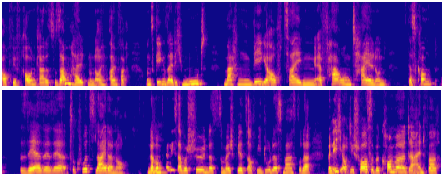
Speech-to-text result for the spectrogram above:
auch wir Frauen grade zusammenhalten und ei einfach uns gegenseitig Mut machen, Wege aufzeigen, Erfahrungen teilen und das kommt sehr, sehr, sehr zu kurz leider noch. Und darum Mhm. fände ich's aber schön, dass zum Beispiel jetzt auch wie du das machst oder wenn ich auch die Chance bekomme, da einfach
